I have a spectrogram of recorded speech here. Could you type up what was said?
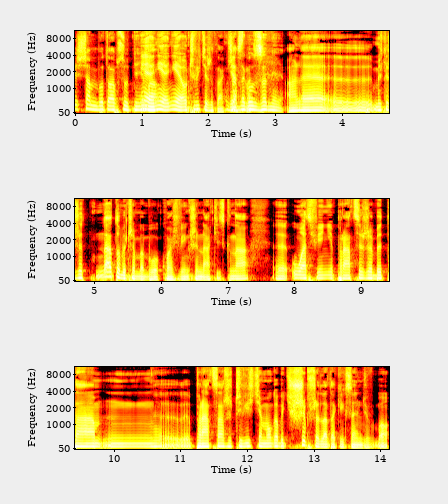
wywyższamy, bo to absolutnie nie, nie ma. Nie, nie, oczywiście, że tak. Żadnego uzasadnienia. Ale y, myślę, że na to by trzeba było kłaść większy nacisk, na y, ułatwienie pracy, żeby ta y, praca rzeczywiście mogła być szybsza dla takich sędziów, bo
